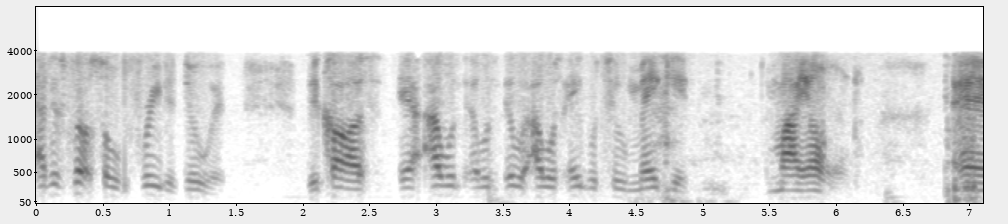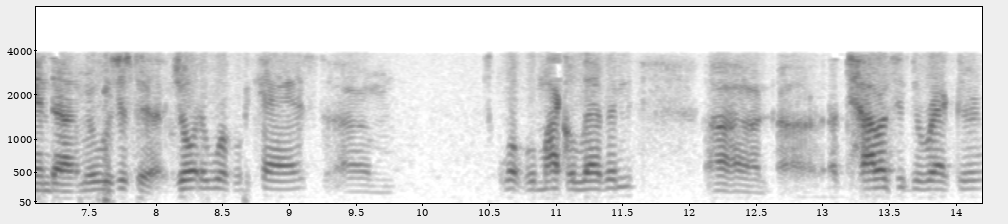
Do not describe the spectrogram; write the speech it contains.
I just felt so free to do it because I was, I was I was able to make it my own, and um, it was just a joy to work with the cast. Um, work with Michael Levin, uh, uh, a talented director,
